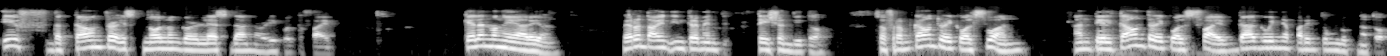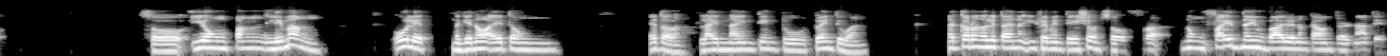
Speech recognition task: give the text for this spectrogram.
if the counter is no longer less than or equal to 5. Kailan mangyayari yon? Meron tayong incrementation dito. So from counter equals 1 until counter equals 5, gagawin niya pa rin itong loop na to. So, yung pang limang ulit na ginawa itong ito, line 19 to 21, nagkaroon ulit tayo ng incrementation. So, nung 5 na yung value ng counter natin,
